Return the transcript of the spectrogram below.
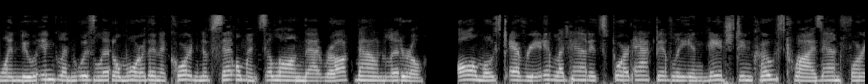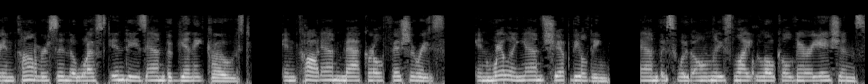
when New England was little more than a cordon of settlements along that rock-bound littoral. Almost every inlet had its port actively engaged in coastwise and foreign commerce in the West Indies and the Guinea coast, in cod and mackerel fisheries, in whaling and shipbuilding, and this with only slight local variations.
